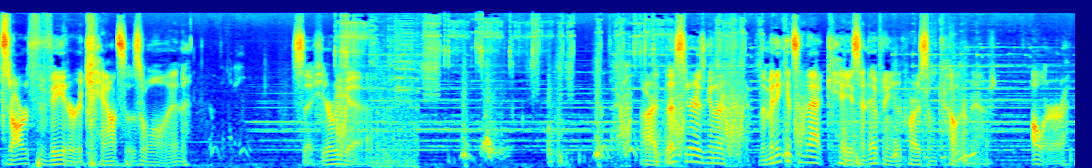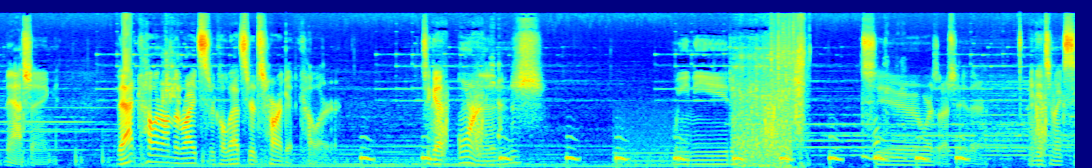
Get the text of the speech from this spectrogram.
Darth Vader counts as one. So here we go. Alright, this area is gonna... The mini kits in that case and opening requires some color match, color matching. That color on the right circle, that's your target color. To get orange, we need to... Where's our shade there? We need to mix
